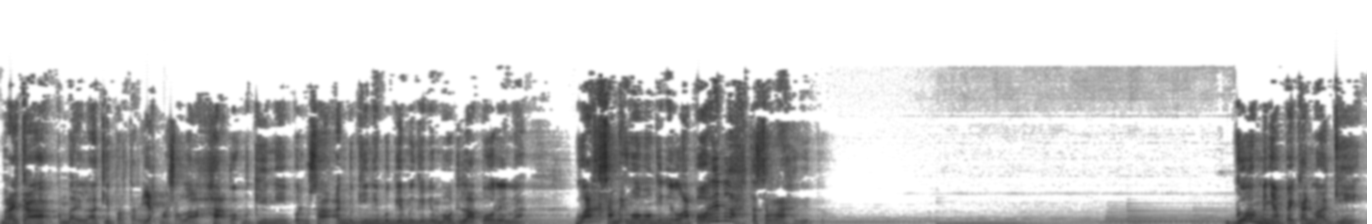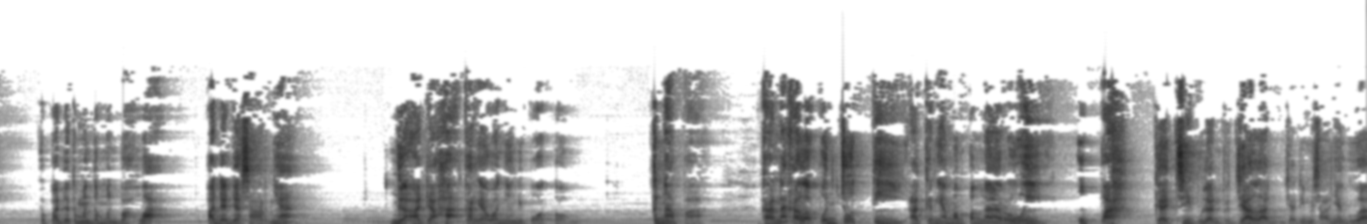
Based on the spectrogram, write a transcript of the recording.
Mereka kembali lagi berteriak masalah hak kok begini, perusahaan begini, begini, begini, mau dilaporin lah. Gue sampai ngomong gini, laporin lah terserah gitu. Gue menyampaikan lagi kepada teman-teman bahwa pada dasarnya nggak ada hak karyawan yang dipotong. Kenapa? Karena kalaupun cuti akhirnya mempengaruhi upah gaji bulan berjalan, jadi misalnya gue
